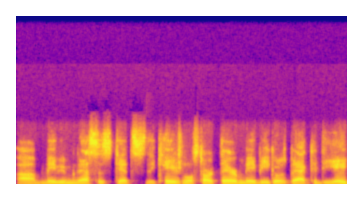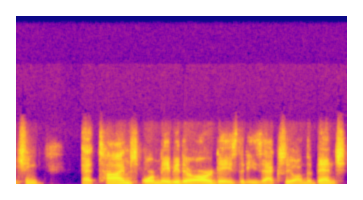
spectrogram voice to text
Um, maybe Meneses gets the occasional start there. Maybe he goes back to DHing at times, or maybe there are days that he's actually on the bench,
